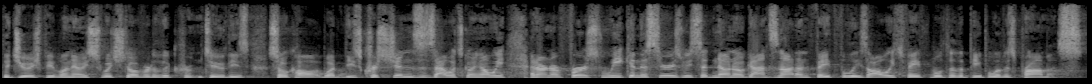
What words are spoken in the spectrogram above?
the Jewish people and now he switched over to, the, to these so-called, what, these Christians? Is that what's going on? We, and on our first week in this series, we said, no, no, God's not unfaithful. He's always faithful to the people of his promise.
